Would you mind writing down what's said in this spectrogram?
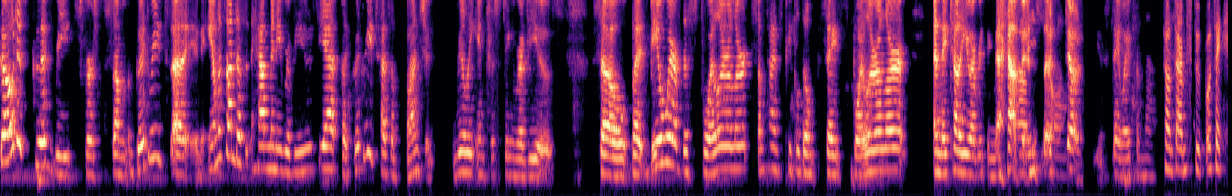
go to Goodreads for some Goodreads. Uh, Amazon doesn't have many reviews yet, but Goodreads has a bunch of really interesting reviews. So, but be aware of the spoiler alert. Sometimes people don't say spoiler alert and they tell you everything that happens. So don't stay away from that. Sometimes people say,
